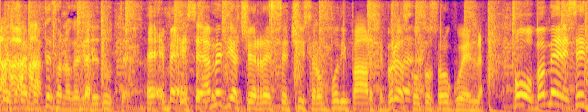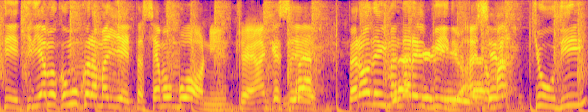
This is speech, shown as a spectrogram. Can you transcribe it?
personali. a te fanno cagare tutte. Eh, beh, se a me piace RSC, sarà un po' di parte, però io ascolto solo quella. Oh, va bene, senti, ti diamo comunque la maglietta, siamo buoni. Cioè, anche se. Grazie. Però devi mandare il Grazie video. mille. Adesso ma- chiudi,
